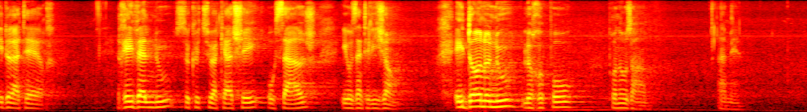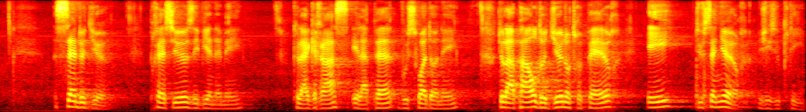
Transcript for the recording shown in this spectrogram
et de la terre, révèle-nous ce que tu as caché aux sages et aux intelligents, et donne-nous le repos pour nos âmes. Amen. Saint de Dieu, précieux et bien-aimé, que la grâce et la paix vous soient données de la part de Dieu notre Père et du Seigneur Jésus-Christ.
